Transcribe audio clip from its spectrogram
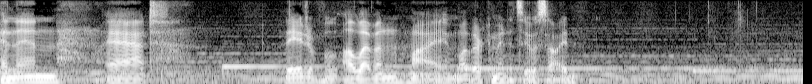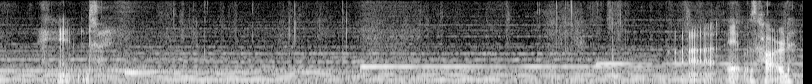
And then at the age of 11, my mother committed suicide. And uh, it was hard.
